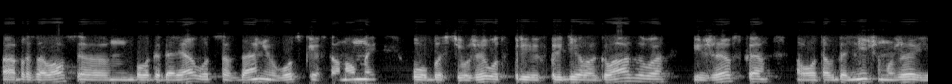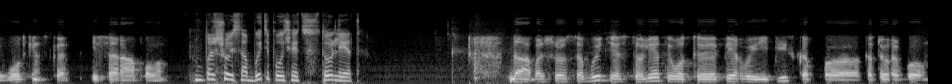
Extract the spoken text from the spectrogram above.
образовался благодаря вот созданию Водской автономной области, уже вот в, при, в пределах Глазова, Ижевска, вот, а в дальнейшем уже и Воткинска, и Сарапова. Большое событие, получается, сто лет. Да, большое событие, сто лет. И вот э, первый епископ, э, который был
